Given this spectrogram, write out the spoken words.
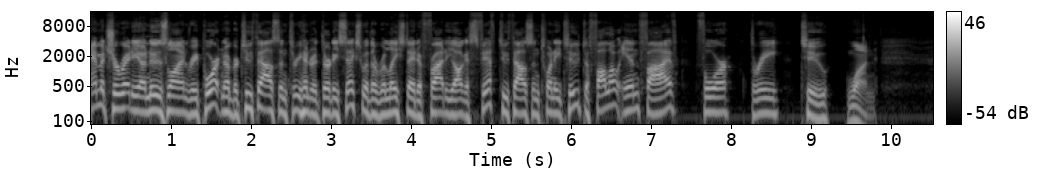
Amateur Radio Newsline Report number 2336 with a release date of Friday, August 5th, 2022 to follow in 5, 4, 3, 2, 1.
